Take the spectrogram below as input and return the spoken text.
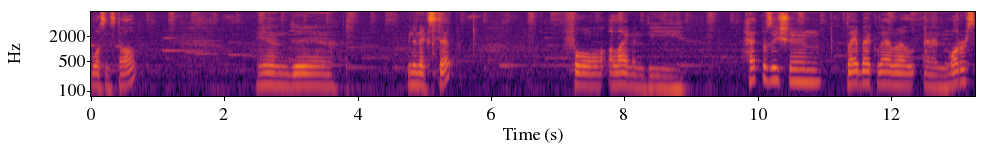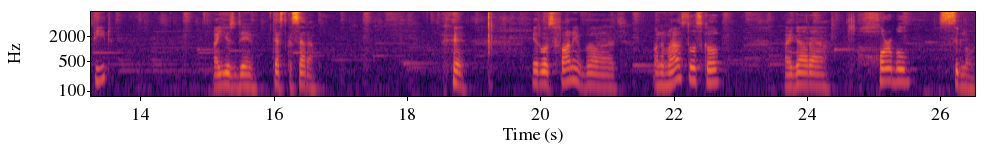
was installed. And uh, in the next step, for alignment the head position, playback level and motor speed, I used the test cassette. it was funny, but on the oscilloscope I got a horrible signal.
